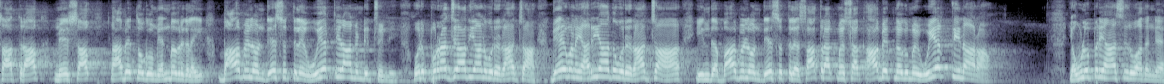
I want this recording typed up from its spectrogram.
சாத்ராக் மேஷாக் ஆபேத்நோகும் என்பவர்களை பாபிலோன் தேசத்திலே உயர்த்தினான் என்று சொல்லி ஒரு புறஜாதியான ஒரு ராஜா தேவனை அறியாத ஒரு ராஜா இந்த பாபிலோன் தேசத்தில் சாத்ராக் மேஷாக் ஆபேத்நோகுமை உயர்த்தினாராம். எவ்வளோ பெரிய ஆசீர்வாதங்க.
